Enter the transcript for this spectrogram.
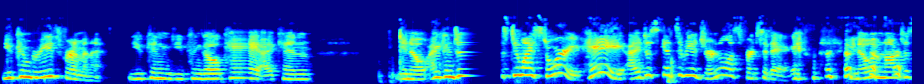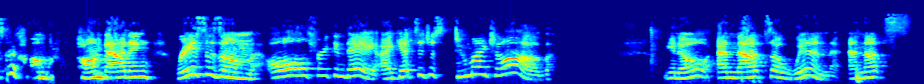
you can breathe for a minute. You can you can go okay i can you know i can just do my story. Hey i just get to be a journalist for today. You know i'm not just com- combating racism all freaking day. I get to just do my job. You know and that's a win and that's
